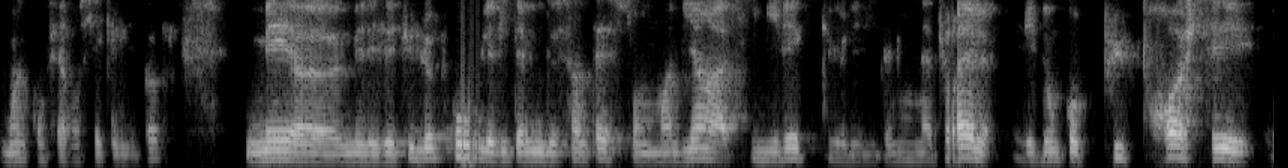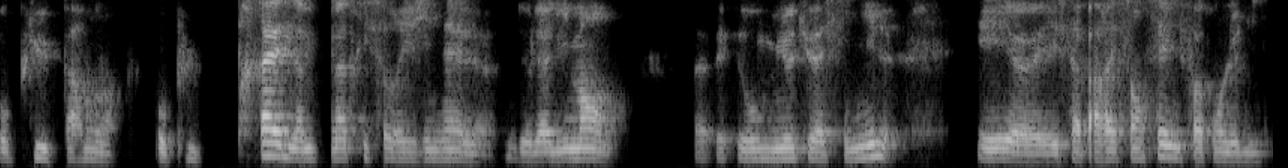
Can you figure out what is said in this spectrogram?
moins conférencier qu'à une époque. Mais, euh, mais les études le prouvent, les vitamines de synthèse sont moins bien assimilées que les vitamines naturelles. Et donc, au plus proche, au plus, pardon, au plus près de la matrice originelle de l'aliment, euh, au mieux tu assimiles. Et, euh, et, ça paraît sensé une fois qu'on le dit.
